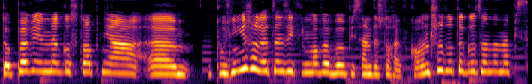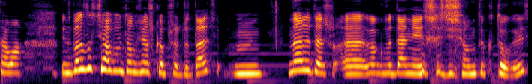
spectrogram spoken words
Do pewnego stopnia um, późniejsze recenzje filmowe były pisane też trochę w kontrze do tego, co ona napisała, więc bardzo chciałabym tą książkę przeczytać. Mm, no ale też e, rok wydania jest 60 któryś,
